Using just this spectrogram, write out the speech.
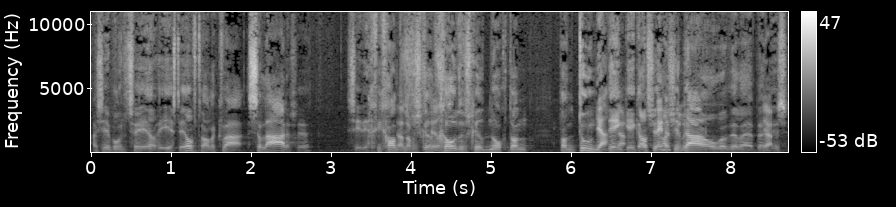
als je hebt over de twee el- eerste elftallen... qua salarissen, zit een gigantisch verschil. verschil. groter verschil nog dan, dan toen, Ja. denk Ja. ik. Als je, Nee, als je daarover wil hebben. Ja. Dus,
